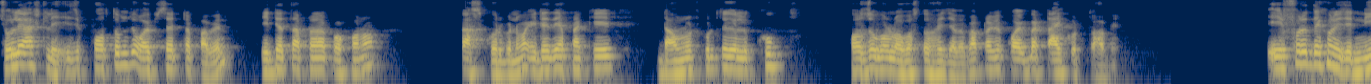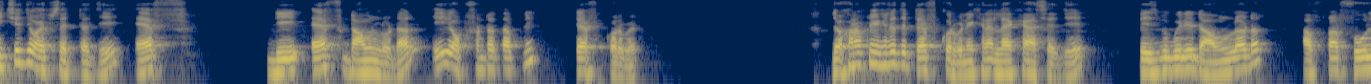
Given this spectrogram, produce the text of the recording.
চলে আসলে এই যে প্রথম যে ওয়েবসাইটটা পাবেন, এটাতে আপনারা কখনো কাজ করবেন না এটা দিয়ে আপনাকে ডাউনলোড করতে গেলে খুব হজবরল অবস্থা হয়ে যাবে বা আপনাকে কয়েকবার ট্রাই করতে হবে। এরপরে দেখুন এই যে নিচে যে ওয়েবসাইটটা যে এফ ডি এফ ডাউনলোডার এই অপশনটাতে আপনি ট্যাপ করবেন। যখন আপনি এখানেতে ট্যাপ করবেন, এখানে লেখা আছে যে ফেসবুক ভিডিও ডাউনলোডার আপনার full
